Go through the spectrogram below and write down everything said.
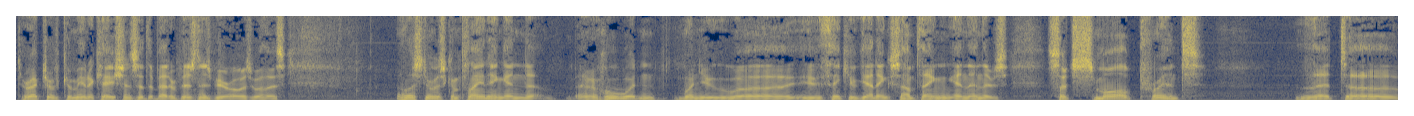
Director of Communications at the Better Business Bureau, is with us. A listener was complaining, and uh, who wouldn't when you uh, you think you're getting something, and then there's such small print that uh,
